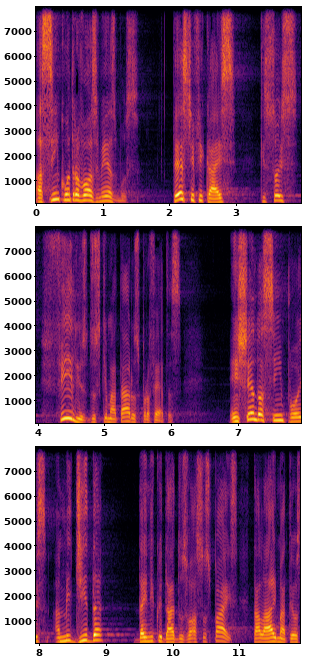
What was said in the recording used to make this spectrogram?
Assim contra vós mesmos testificais que sois filhos dos que mataram os profetas, enchendo assim, pois, a medida da iniquidade dos vossos pais. Está lá em Mateus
